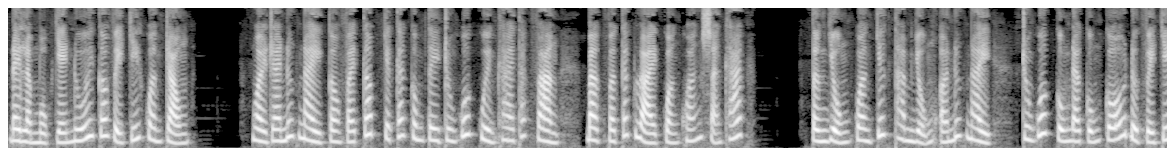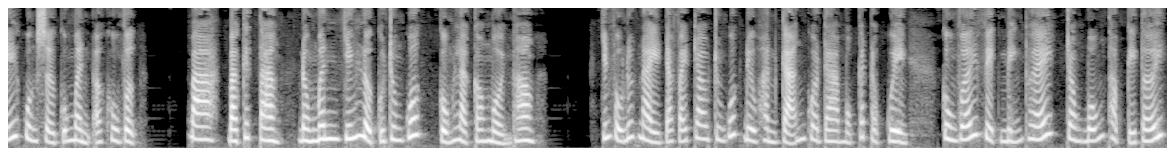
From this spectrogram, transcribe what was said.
Đây là một dãy núi có vị trí quan trọng. Ngoài ra nước này còn phải cấp cho các công ty Trung Quốc quyền khai thác vàng, bạc và các loại quặng khoáng sản khác. Tận dụng quan chức tham nhũng ở nước này, Trung Quốc cũng đã củng cố được vị trí quân sự của mình ở khu vực. 3. Pakistan, đồng minh chiến lược của Trung Quốc cũng là con mồi ngon. Chính phủ nước này đã phải trao Trung Quốc điều hành cảng Guada một cách độc quyền, cùng với việc miễn thuế trong 4 thập kỷ tới.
